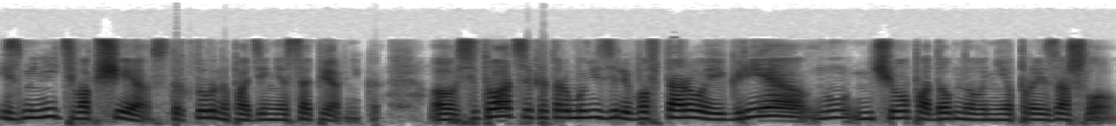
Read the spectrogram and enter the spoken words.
изменить вообще структуру нападения соперника. Э, в ситуации, которую мы видели во второй игре, ну, ничего подобного не произошло.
